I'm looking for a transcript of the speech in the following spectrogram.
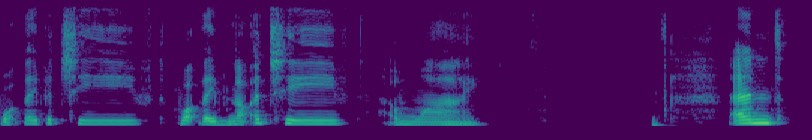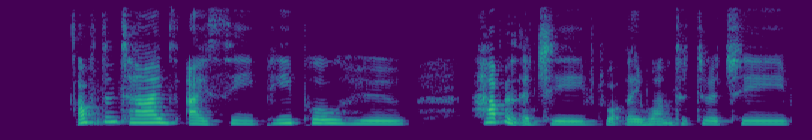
what they've achieved, what they've not achieved, and why. And oftentimes I see people who haven't achieved what they wanted to achieve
